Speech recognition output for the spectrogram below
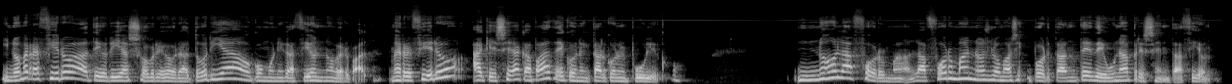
Y no me refiero a teorías sobre oratoria o comunicación no verbal, me refiero a que sea capaz de conectar con el público. no la forma. La forma no es lo más importante de una presentación.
